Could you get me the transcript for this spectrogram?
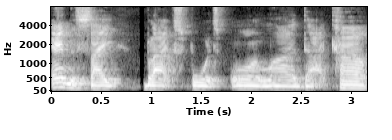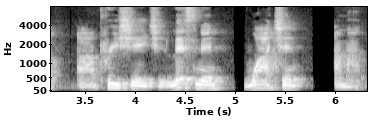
and the site blacksportsonline.com. I appreciate you listening, watching. I'm out.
